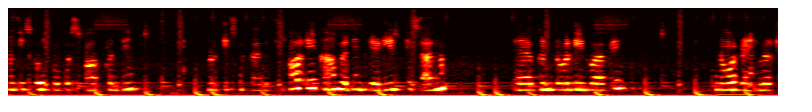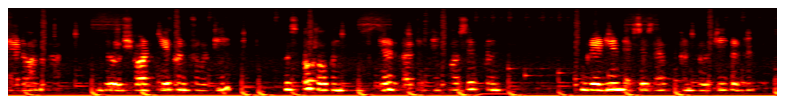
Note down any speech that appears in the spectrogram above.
हम इसको फोकस ऑफ़ करते हैं। और कर देते हैं और एक काम करते हैं ग्रेडियंट के साथ ना कंट्रोल टी दबा के नोट एड ऑन का जो शॉर्ट किया कंट्रोल टी उसको हो कर देते हैं। और सिर्फ़ ग्रेडियंट कंट्रोल की करना। है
